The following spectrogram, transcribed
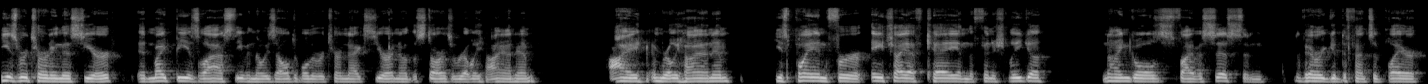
He's returning this year. It might be his last, even though he's eligible to return next year. I know the Stars are really high on him. I am really high on him. He's playing for HIFK in the Finnish Liiga. Nine goals, five assists, and a very good defensive player.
